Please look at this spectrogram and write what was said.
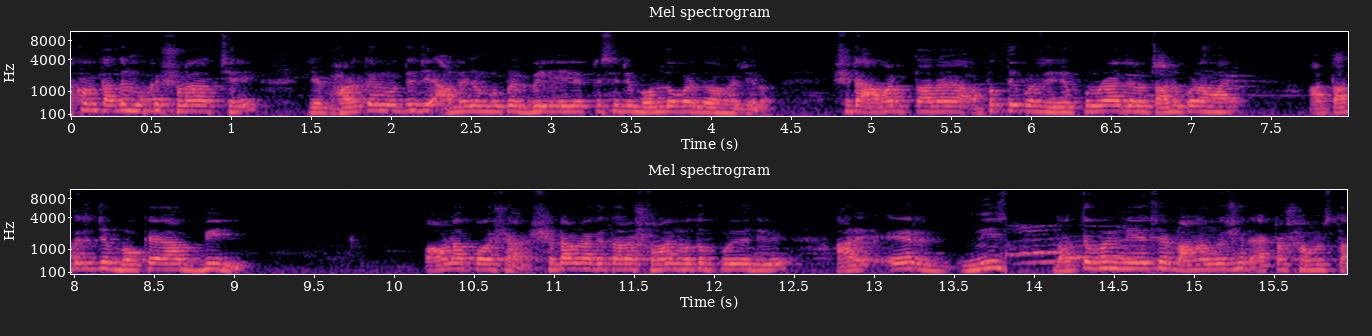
এখন তাদের মুখে শোনা যাচ্ছে যে ভারতের মধ্যে যে আদানি গ্রুপের বিল ইলেকট্রিসিটি বন্ধ করে দেওয়া হয়েছিল, সেটা আবার তারা আপত্তি করেছে যে পুনরায় যেন চালু করা হয়। আর তাদের যে বকেয়া বিল, পাওনা পয়সা, সেটাও নাকি তারা সময় মতো পুড়িয়ে দিবে। আর এর নিজ দায়িত্বভার নিয়েছে বাংলাদেশের একটা সংস্থা,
